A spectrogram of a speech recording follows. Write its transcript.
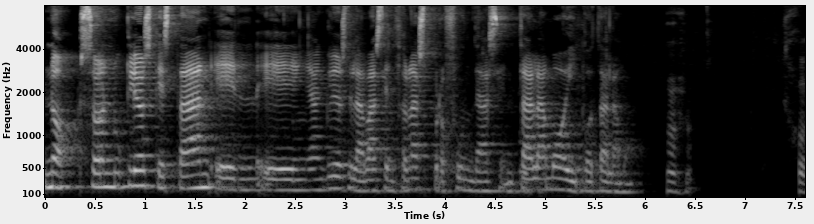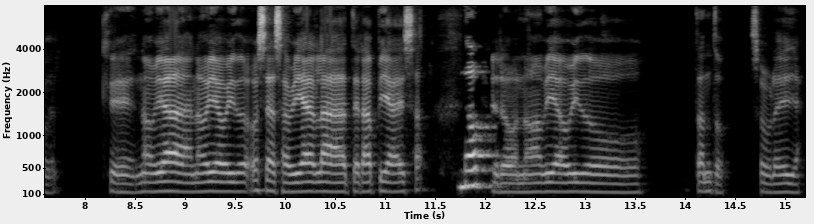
No, son núcleos que están en, ganglios de la base, en zonas profundas, en tálamo e hipotálamo. Joder, que no había, no había oído, o sea, sabía la terapia esa, pero no había oído tanto sobre ella.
